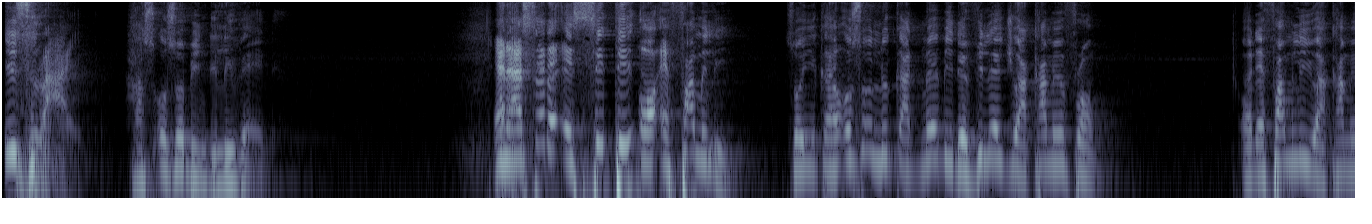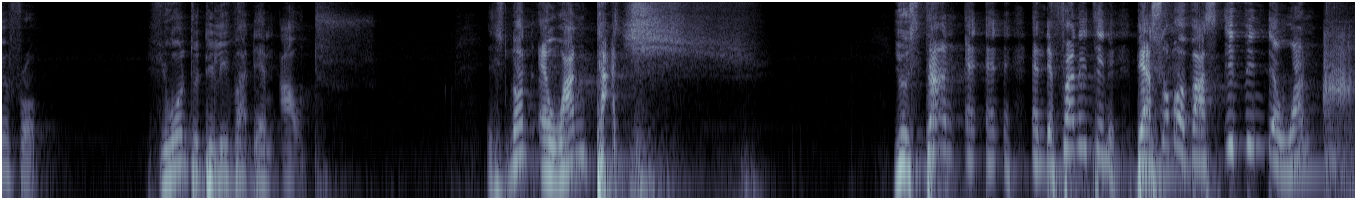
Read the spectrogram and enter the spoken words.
Israel, has also been delivered. And I said a city or a family. So you can also look at maybe the village you are coming from or the family you are coming from. If you want to deliver them out, it's not a one touch. You stand, and, and, and the funny thing, there are some of us, even the one hour,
